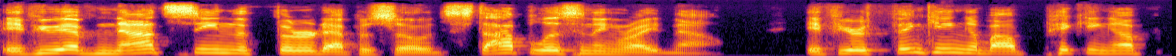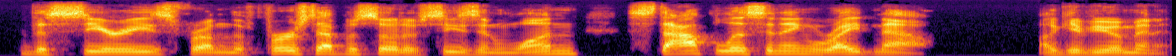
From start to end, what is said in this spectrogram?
If you have not seen the third episode, stop listening right now. If you're thinking about picking up the series from the first episode of season one, stop listening right now. I'll give you a minute.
